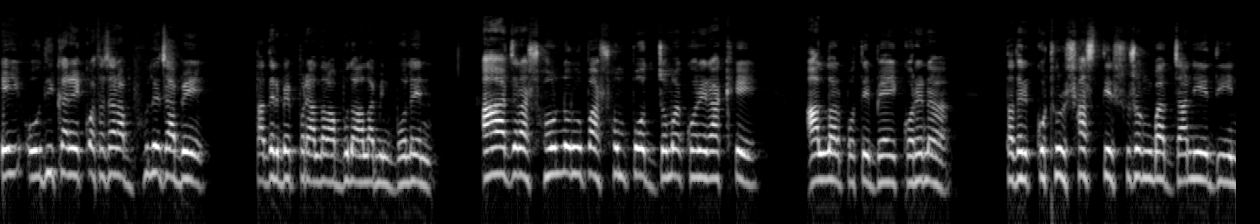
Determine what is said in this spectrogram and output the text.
এই অধিকারের কথা যারা ভুলে যাবে তাদের ব্যাপারে আল্লাহ রাবুল আলমিন বলেন, আর যারা স্বর্ণরূপা সম্পদ জমা করে রাখে, আল্লাহর পথে ব্যয় করে না। তাদের কঠোর শাস্তির সুসংবাদ জানিয়ে দিন।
